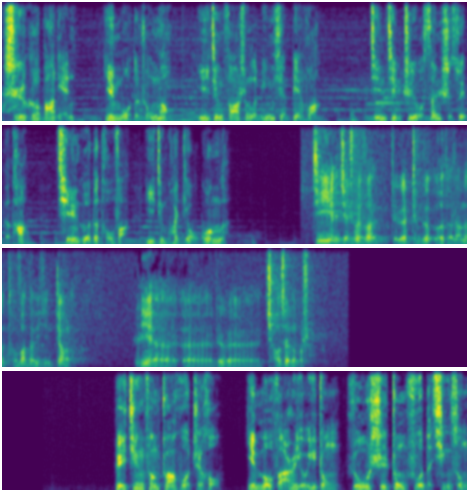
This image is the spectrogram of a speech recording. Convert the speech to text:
时隔八年，尹某的容貌已经发生了明显变化，仅仅只有三十岁的他，前额的头发已经快掉光了。第一眼接触以后，这个整个额头上的头发都已经掉了，人也呃这个憔悴了不少。被警方抓获之后，尹某反而有一种如释重负的轻松。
